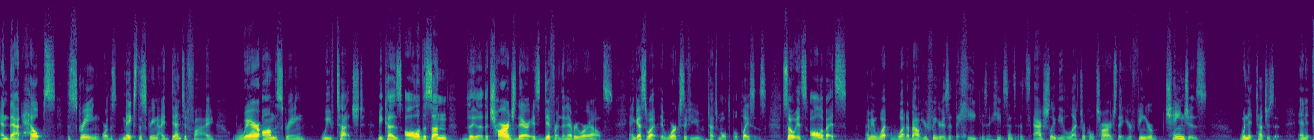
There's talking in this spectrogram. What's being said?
And that helps the screen, or this makes the screen identify where on the screen we've touched. Because all of a sudden, the, the charge there is different than everywhere else. And guess what? It works if you touch multiple places. So it's all about it's I mean, what what about your finger? Is it the heat? Is it heat sensitive? It's actually the electrical charge that your finger changes when it touches it. And it,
